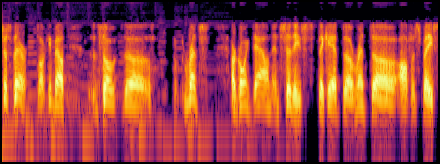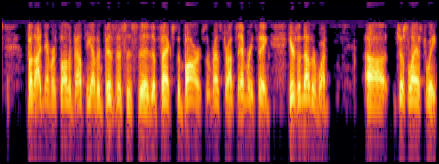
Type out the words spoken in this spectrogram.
just there, talking about so the rents are going down in cities. They can't uh, rent uh, office space. But I never thought about the other businesses, the, the effects, the bars, the restaurants, everything. Here's another one. Uh, just last week,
